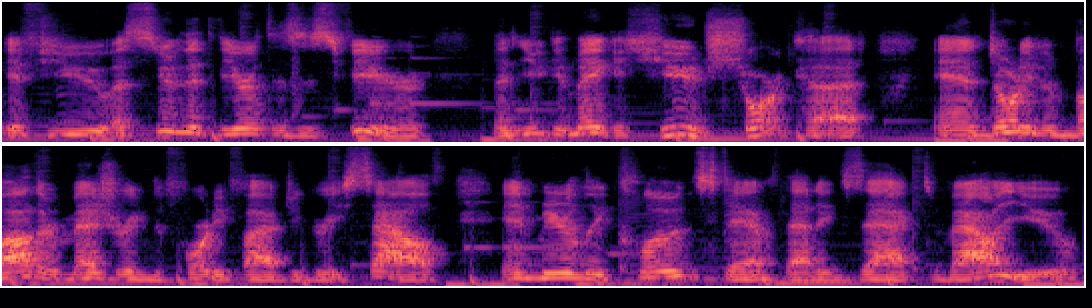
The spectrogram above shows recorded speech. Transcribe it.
if you assume that the Earth is a sphere, then you can make a huge shortcut and don't even bother measuring the 45 degree south and merely clone stamp that exact value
